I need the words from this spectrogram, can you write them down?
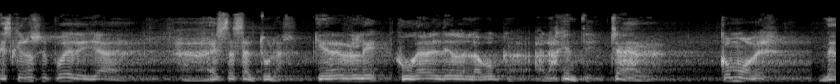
es que no se puede ya a estas alturas quererle jugar el dedo en la boca a la gente. O sea, ¿cómo? A ver, me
